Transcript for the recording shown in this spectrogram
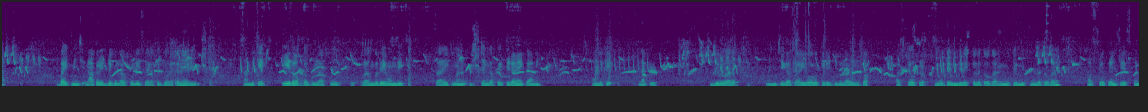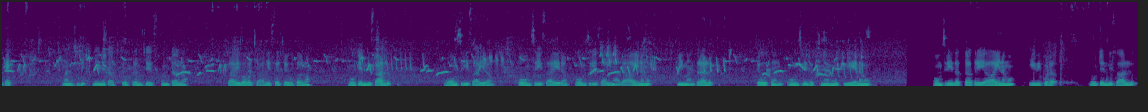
బయట నుంచి. నాకు రెడ్ గులాబీ పూలు ఈసారి అసలు దొరకనే లేదు. అందుకే ఏదో ఒక గులాబీ పూలు రంగుదే ఉంది సాయికి మనం ఇష్టంగా పెట్టడమే కానీ. అందుకే నాకు గురువారం మంచిగా సాయిబాబాకి రెడ్ గులాబీలతో అష్టోత్తరం నూట ఎనిమిది రెక్కలతో కానీ నూట ఎనిమిది పూలతో కానీ అష్టోత్తరం చేసుకుంటే మంచిది. నేనైతే అష్టోత్తరం చేసుకుంటాను. సాయిబాబా చాలీసారి చెబుతాను. నూట ఎనిమిది సార్లు ఓం శ్రీ సాయిరాం ఓం శ్రీ సాయిరాం ఓం శ్రీ సాయినాథ ఆయనము ఈ మంత్రాలు చెబుతాను. ఓం శ్రీ దక్షిణామూర్తి ఏ నమో. ఓం శ్రీ దత్తాత్రేయాయ ఆయనము ఇవి కూడా నూటెనిమిది సార్లు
